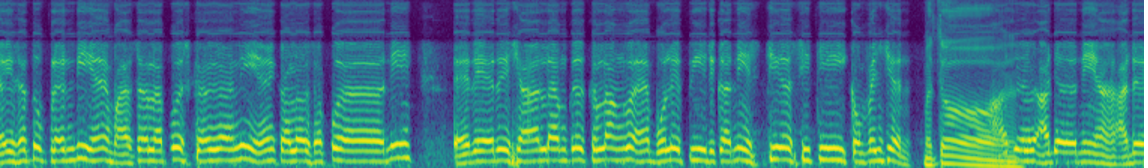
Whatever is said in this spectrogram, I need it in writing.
Dari satu plan B eh pasal apa sekarang ni eh kalau siapa uh, ni area-area Shah Alam ke Kelang ke eh boleh pergi dekat ni Steel City Convention. Betul. Ada ada ni ha, ada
